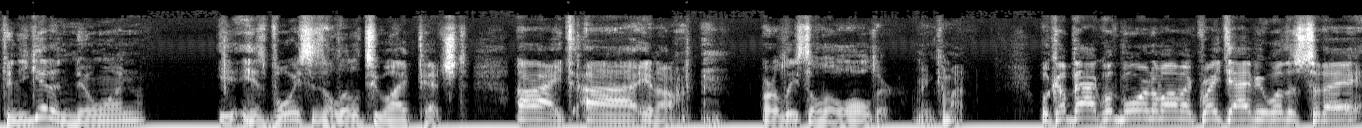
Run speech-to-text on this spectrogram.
Can you get a new one? His voice is a little too high pitched. All right, uh, you know, or at least a little older. I mean, come on. We'll come back with more in a moment. Great to have you with us today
